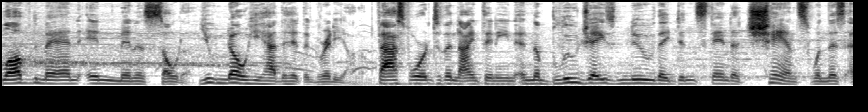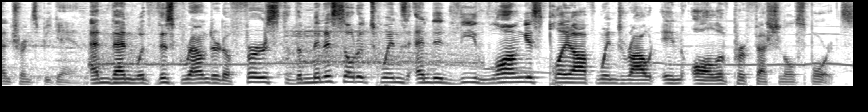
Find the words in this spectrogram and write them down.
loved man in Minnesota. You know he had to hit the griddy on him. Fast forward to the ninth inning, and the Blue Jays knew they didn't stand a chance when this entrance began. And then with this grounder to first, the Minnesota Twins ended the longest playoff win drought in all of professional sports.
